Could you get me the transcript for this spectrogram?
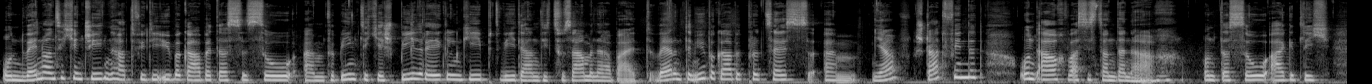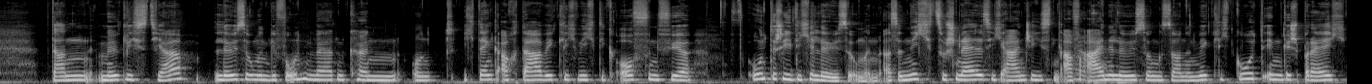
Und wenn man sich entschieden hat für die Übergabe, dass es so ähm, verbindliche Spielregeln gibt, wie dann die Zusammenarbeit während dem Übergabeprozess ähm, ja, stattfindet und auch was ist dann danach. Mhm. Und dass so eigentlich dann möglichst ja Lösungen gefunden werden können. Und ich denke auch da wirklich wichtig, offen für unterschiedliche Lösungen. Also nicht zu schnell sich einschießen auf ja. eine Lösung, sondern wirklich gut im Gespräch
